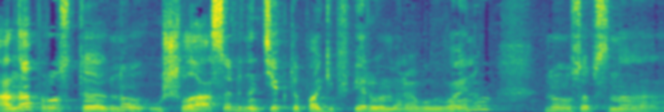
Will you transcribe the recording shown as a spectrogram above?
она просто ну, ушла. Особенно те, кто погиб в Первую мировую войну, ну, собственно,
